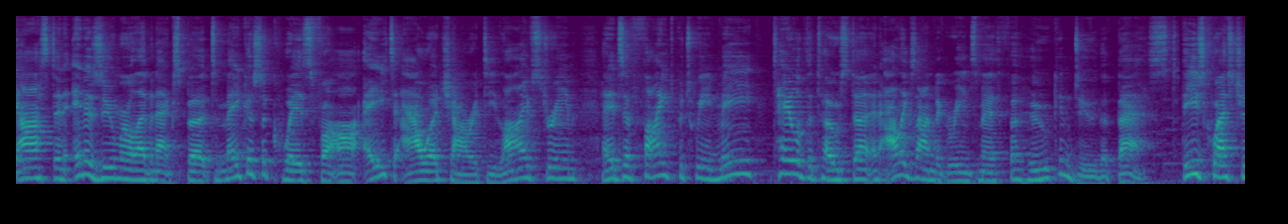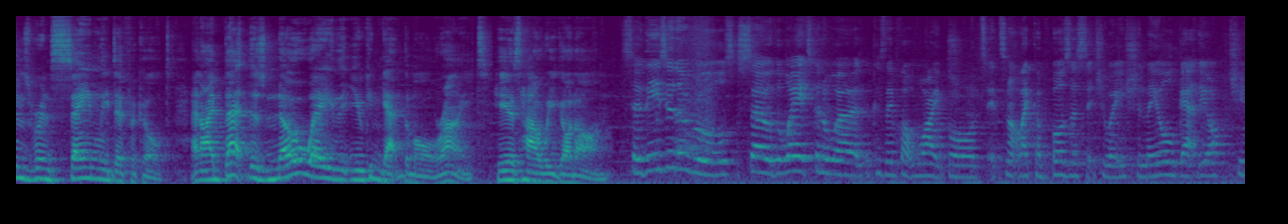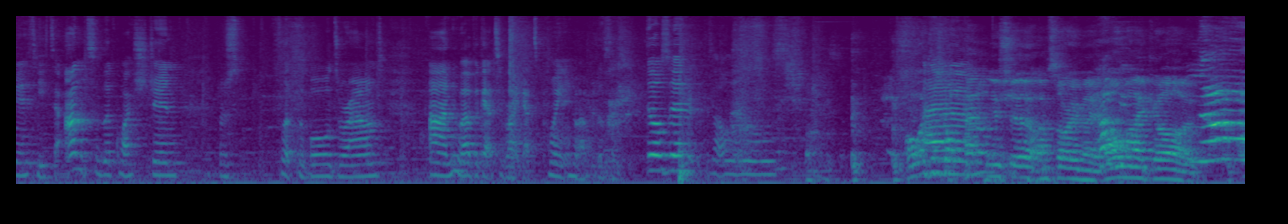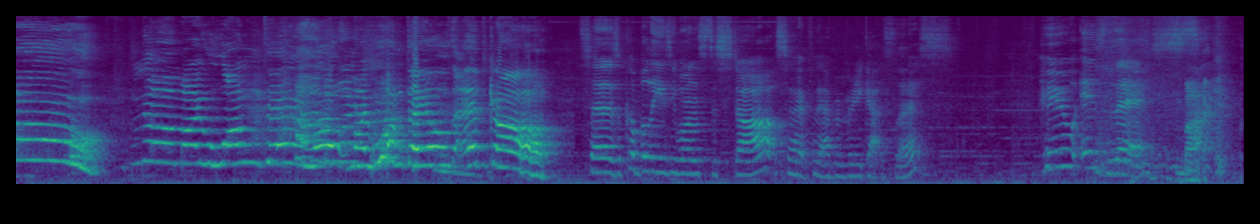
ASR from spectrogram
we asked an Inazuma 11 expert to make us a quiz for our 8 hour charity live stream, and it's a fight between me, Tale of the Toaster, and Alexander Greensmith for who can do the best. These questions were insanely difficult, and I bet there's no way that you can get them all right. Here's how we got on. So these are the rules. So the way it's going to work, because they've got whiteboards, it's not like a buzzer situation. They all get the opportunity to answer the question. We'll just flip the boards around, and whoever gets it right gets a point, and whoever doesn't doesn't. Is that all the rules? Oh, I just got Um, pen on your shirt. I'm sorry, mate. How Oh can- my god. No! No, my one day old, my one day old Edgar! So there's a couple easy ones to start. So hopefully everybody gets this. Who is this? Mac.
